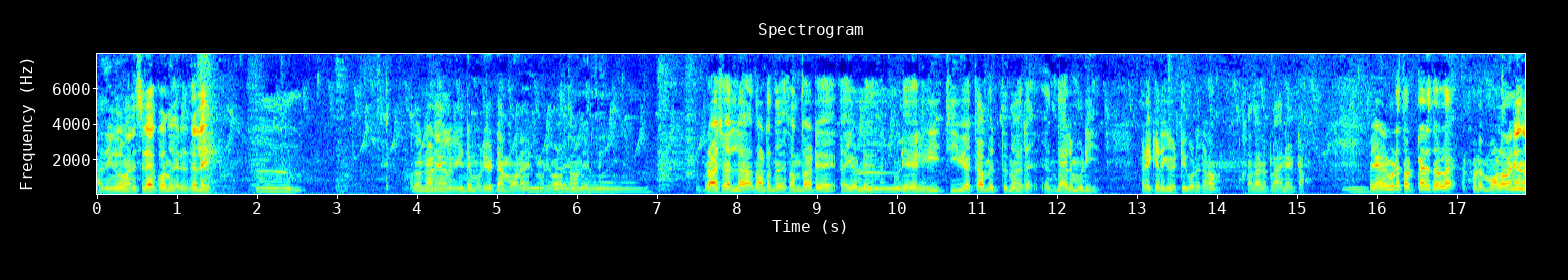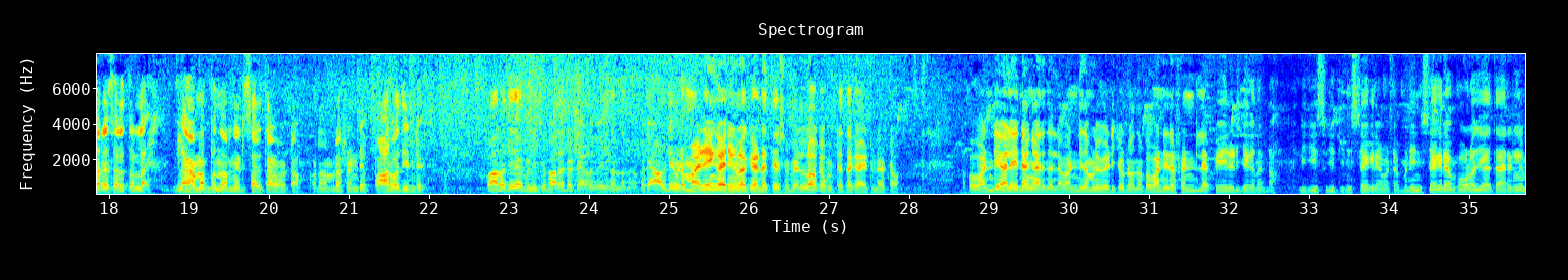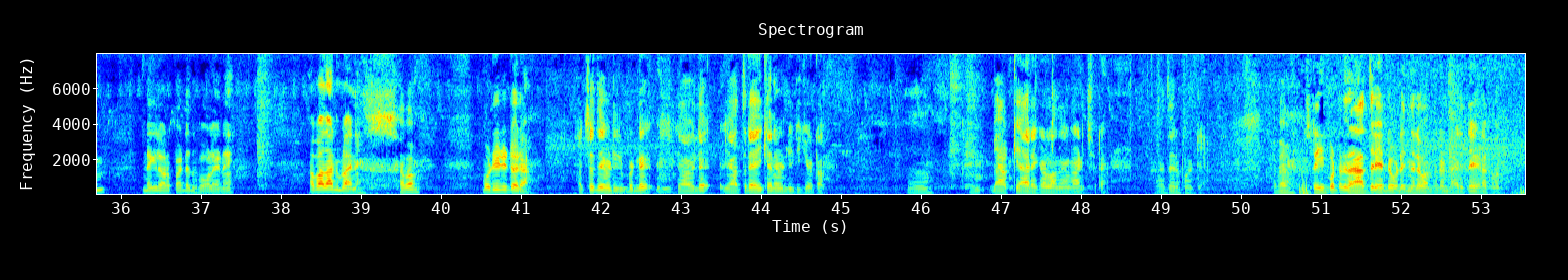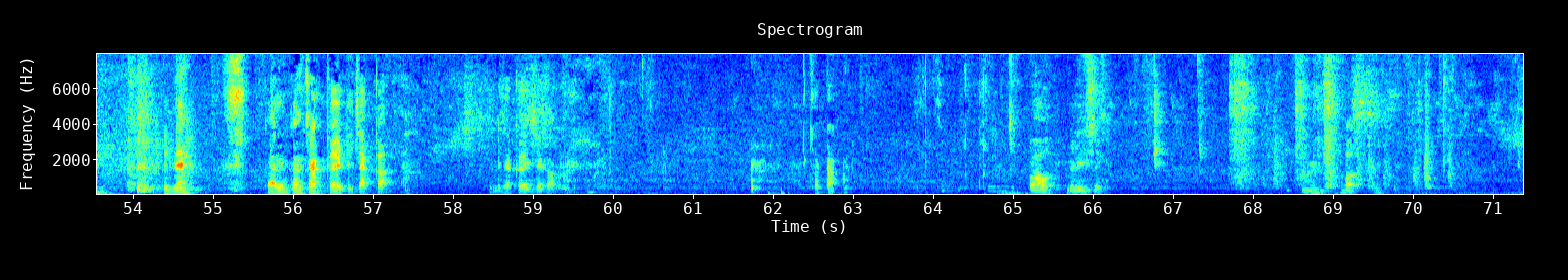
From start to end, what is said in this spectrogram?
അത് നിങ്ങൾ മനസ്സിലാക്കുമെന്ന് കരുതുന്നല്ലേ അതുകൊണ്ടാണ് ഞങ്ങൾ വീണ്ടും മുടി വെട്ടാൻ പോണേ മുടി വളർത്തണം എന്ന് വിചാരിച്ചത് ഇപ്രാവശ്യം അല്ല നടന്ന് സ്വന്തമായിട്ട് കൈകൊണ്ട് മുടിയൊക്കെ ചീവി വെക്കാൻ പറ്റുന്നവരെ എന്തായാലും മുടി ഇടയ്ക്കിടയ്ക്ക് വെട്ടി കൊടുക്കണം. അതാണ് പ്ലാൻ കേട്ടോ. അപ്പോൾ ഞങ്ങളിവിടെ തൊട്ടടുത്തുള്ള നമ്മുടെ മുളവനെന്ന് പറയുന്ന സ്ഥലത്തുള്ള ഗ്ലാമപ്പ് എന്ന് പറഞ്ഞൊരു സ്ഥലത്താണ് കേട്ടോ. അവിടെ നമ്മുടെ ഫ്രണ്ട് പാർവതി ഉണ്ട്. പാർവതിനെ വിളിച്ച് പറഞ്ഞിട്ടുണ്ട് ഞങ്ങൾ വരുന്നുണ്ടെന്ന്. അപ്പോൾ രാവിലെ ഇവിടെ മഴയും കാര്യങ്ങളൊക്കെ ഉണ്ട് അത്യാവശ്യം വെള്ളമൊക്കെ മുറ്റത്തൊക്കെ ആയിട്ടുണ്ട് കേട്ടോ. അപ്പോൾ വണ്ടി അളിയന്റെ അങ്ങായിരുന്നല്ലോ വണ്ടി നമ്മൾ മേടിച്ചുകൊണ്ട് വന്നു. അപ്പോൾ വണ്ടിയുടെ ഫ്രണ്ടിലെ പേരടിച്ചേക്കുന്നുണ്ടോ? ലിജി സുജിത്ത് ഇൻസ്റ്റാഗ്രാം കേട്ടോ. അപ്പോൾ ഇൻസ്റ്റാഗ്രാം ഫോളോ ചെയ്യാത്ത ആരെങ്കിലും ഉണ്ടെങ്കിൽ അത് ഫോളോ ചെയ്യണേ. അപ്പോൾ അതാണ് പ്ലാന്. അപ്പം മുടി ഇട്ടിട്ട് വരാം അച്ഛത്തെ ഇവിടെ ഇരിപ്പുണ്ട്. രാവിലെ യാത്ര അയക്കാൻ വേണ്ടി ഇരിക്കും കേട്ടോ. ബാക്കി ആരൊക്കെ ഉള്ളതെന്ന് ഞാൻ കാണിച്ചു തരാം അതൊരു പോയിട്ട് അപ്പം ശ്രീക്കുട്ടൻ രാത്രി എന്റെ കൂടെ ഇന്നലെ വന്നിട്ടുണ്ടായിരുന്നു കിടക്കണം പിന്നെ കറി വെക്കാൻ ചക്ക കിട്ടി ചക്ക. എന്റെ ചക്ക കഴിച്ചേക്കാം. ചക്ക. വാവ് ഡെലീഷ്യസ്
